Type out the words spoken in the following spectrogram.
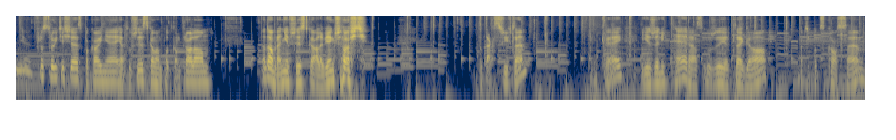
nie, frustrujcie się, spokojnie. Ja tu wszystko mam pod kontrolą. No dobra, nie wszystko, ale większość. To tak, z shiftem. Okej. I Jeżeli teraz użyję tego, bardziej pod skosem.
